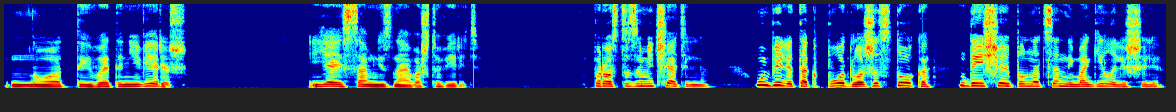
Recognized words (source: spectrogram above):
Но ты в это не веришь. Я и сам не знаю, во что верить. Просто замечательно. Убили так подло, жестоко, да еще и полноценной могилы лишили.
